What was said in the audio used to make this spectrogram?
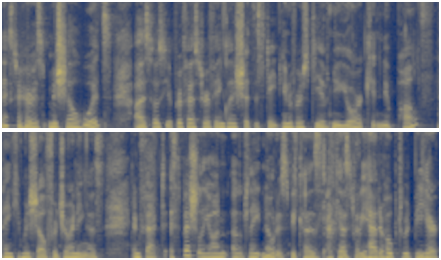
Next to her is Michelle Woods, Associate Professor Professor of English at the State University of New York in New Paltz. Thank you, Michelle, for joining us. In fact, especially on a late notice, because a guest we had hoped would be here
